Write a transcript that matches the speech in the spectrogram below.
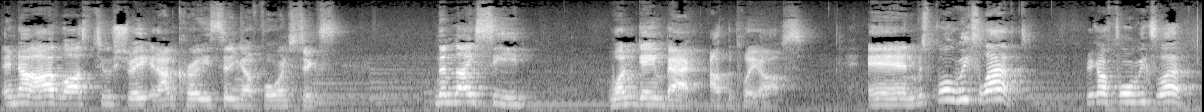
and now I've lost two straight, and I'm currently sitting up four and six. The ninth seed, one game back out the playoffs. And there's four weeks left. We got four weeks left.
